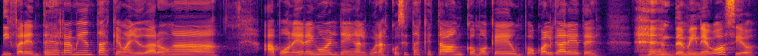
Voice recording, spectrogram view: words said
diferentes herramientas que me ayudaron a, a poner en orden algunas cositas que estaban como que un poco al garete de mi negocio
